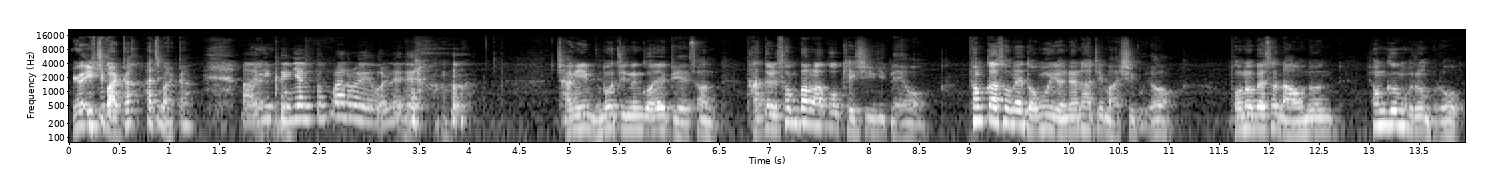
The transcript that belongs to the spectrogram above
그냥 읽지 말까 하지 말까 아니 그냥 똑바로 해 원래대로. 장이 무너지는 거에 비해선 다들 선방하고 계시네요. 평가손에 너무 연연하지 마시고요. 본업에서 나오는 현금 흐름으로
